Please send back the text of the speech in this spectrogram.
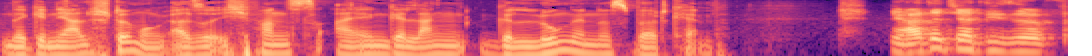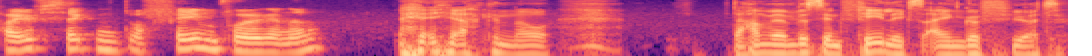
eine geniale Stimmung. Also ich fand es ein gelang gelungenes WordCamp. Ihr hattet ja diese Five Second of Fame Folge, ne? ja, genau. Da haben wir ein bisschen Felix eingeführt.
